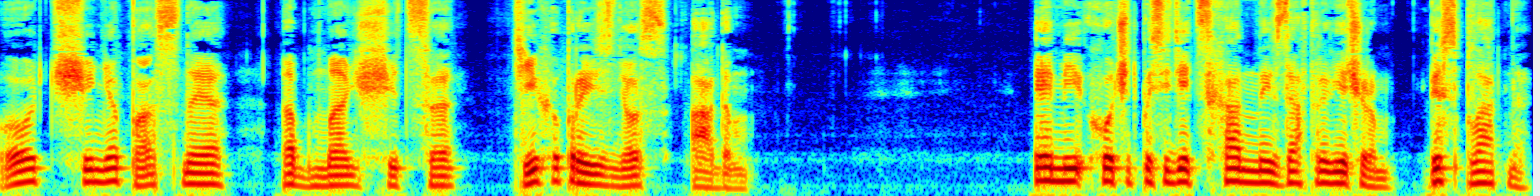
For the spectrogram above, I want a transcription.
«Очень опасная обманщица», — тихо произнес Адам. Эми хочет посидеть с Ханной завтра вечером, бесплатно.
